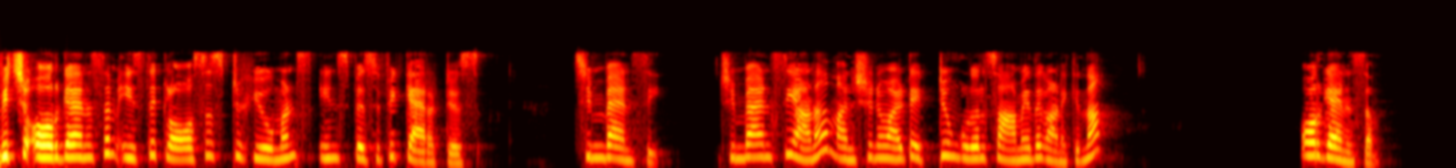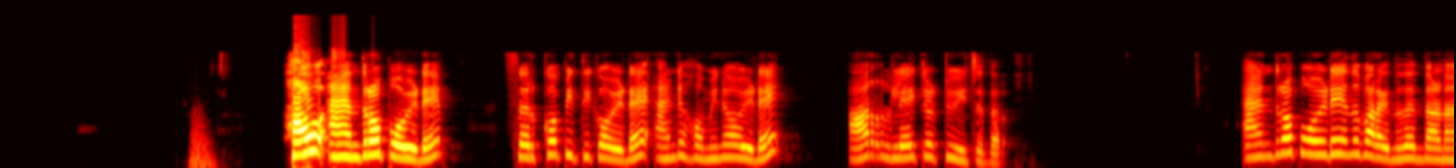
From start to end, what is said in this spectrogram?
Which organism is the closest to humans in specific characters chimpanzee chimpanzee ആണ് മനുഷ്യനുമായിട്ട് ഏറ്റവും കൂടുതൽ സാമ്യത കാണിക്കുന്ന organism how Anthropoidea Cercopithecoidea and Hominoidea are related to each other Anthropoidea എന്ന് പറയുന്നത് എന്താണ്?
